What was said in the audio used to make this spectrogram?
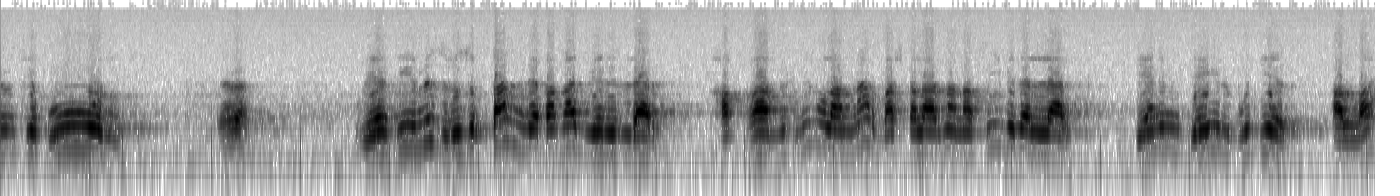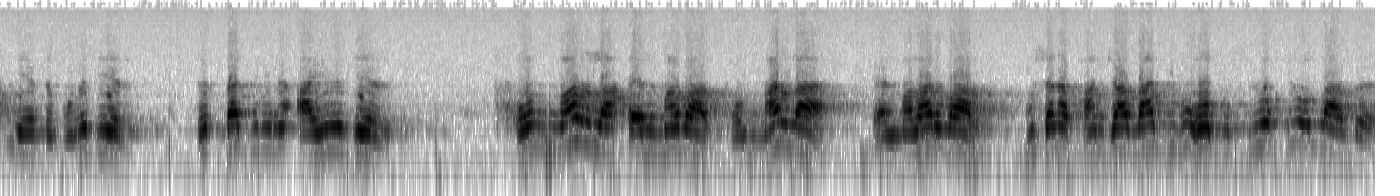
يُنْفِقُونَ Evet. Verdiğimiz rızıktan nefaka verirler. Hakka mümin olanlar başkalarına nasip ederler. Benim değil bu dir. Allah verdi bunu der. Kırkta birini ayırdır. Tonlarla elma var, tonlarla elmalar var. Bu sene pancarlar gibi oldu, su yok diyorlardı.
